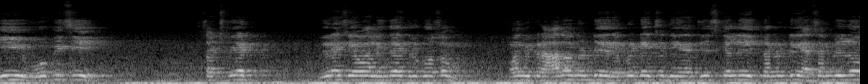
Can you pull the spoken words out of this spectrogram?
ఈ ఓబీసీ సర్టిఫికేట్ వీరసేవ లింగాయతుల కోసం మనం ఇక్కడ ఆదో నుండి రిప్రజెంటేషన్ తీసుకెళ్ళి ఇక్కడ నుండి అసెంబ్లీలో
